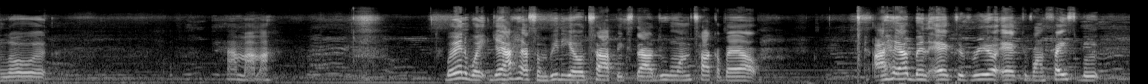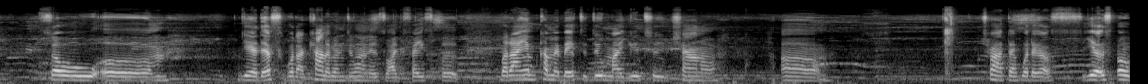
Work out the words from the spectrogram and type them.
Lord, hi mama. But anyway, yeah, I have some video topics that I do want to talk about. I have been active, real active on Facebook. So, um, yeah, that's what I kind of been doing is like Facebook. But I am coming back to do my YouTube channel. Um, trying to think what else. Yes, oh,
